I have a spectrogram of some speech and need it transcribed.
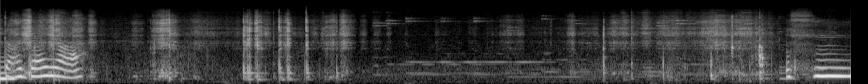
嘎嘎呀。哼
